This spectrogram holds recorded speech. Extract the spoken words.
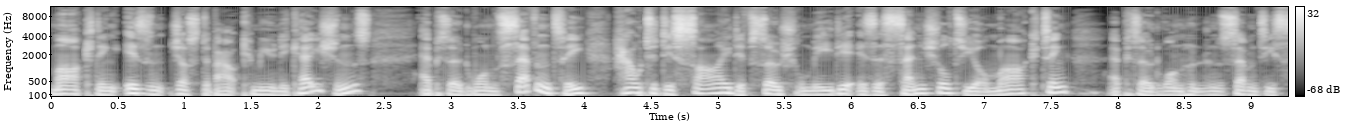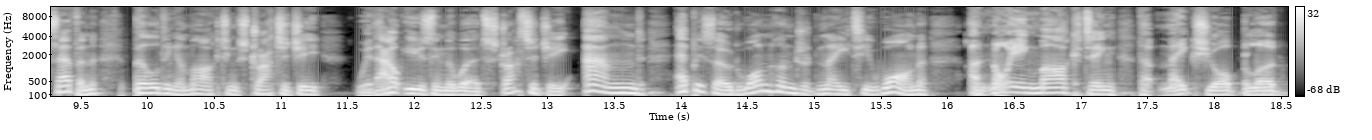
Marketing Isn't Just About Communications. Episode 170 How to Decide If Social Media is Essential to Your Marketing. Episode 177 Building a Marketing Strategy Without Using the Word Strategy. And Episode 181 Annoying Marketing That Makes Your Blood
